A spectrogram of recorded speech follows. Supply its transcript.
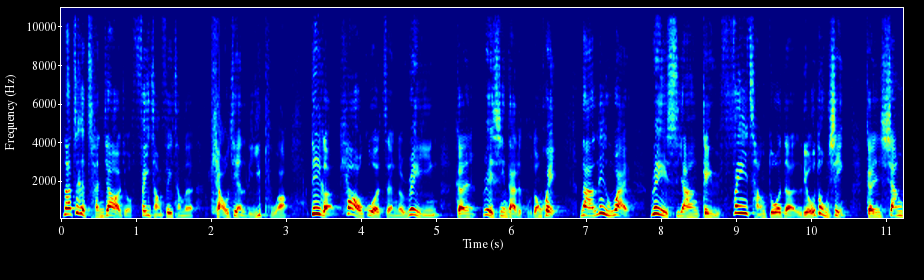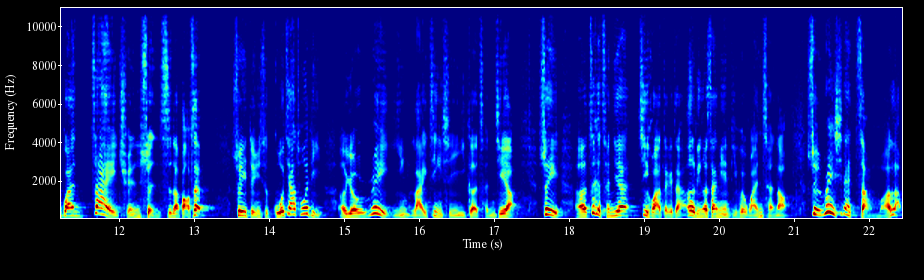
那这个成交啊，就非常非常的条件离谱啊。第一个，跳过整个瑞银跟瑞士信贷的股东会。那另外，瑞士央行给予非常多的流动性跟相关债权损失的保证，所以等于是国家托底，而由瑞银来进行一个承接啊。所以，呃，这个承接计划大概在二零二三年底会完成啊。所以，瑞信贷怎么了？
